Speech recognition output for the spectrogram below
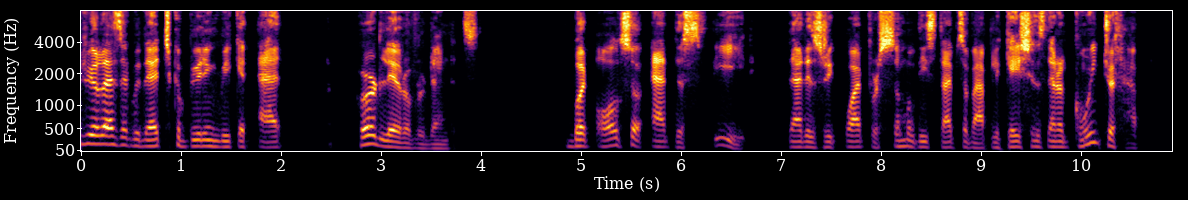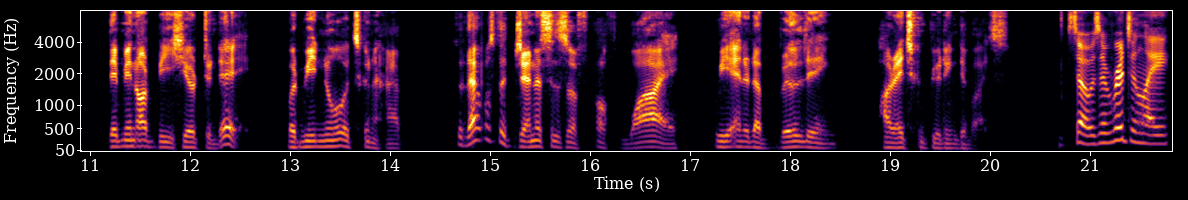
realized that with edge computing, we could add a third layer of redundancy, but also at the speed that is required for some of these types of applications that are going to happen. They may not be here today, but we know it's going to happen. So that was the genesis of, of why we ended up building our edge computing device. So it was originally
